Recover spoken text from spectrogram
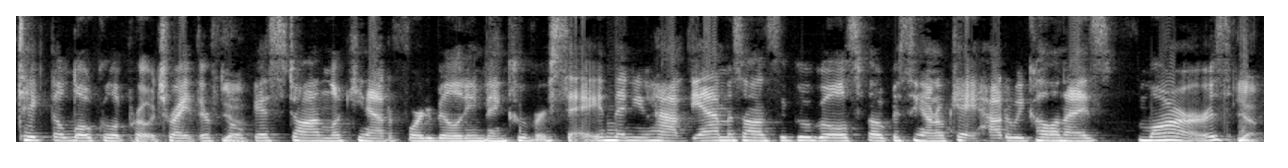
take the local approach, right? They're focused yeah. on looking at affordability in Vancouver, say. And then you have the Amazons, the Googles focusing on, okay, how do we colonize Mars? Yeah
